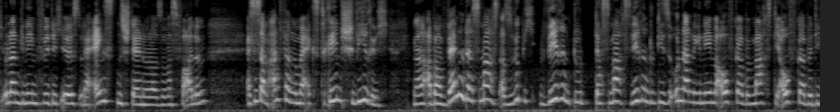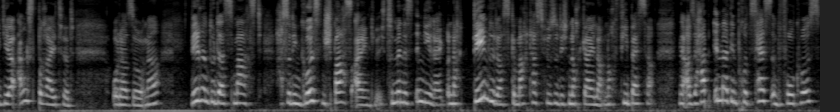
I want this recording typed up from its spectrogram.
die unangenehm für dich ist, oder Ängsten stellen oder sowas vor allem. Es ist am Anfang immer extrem schwierig. Ne? Aber wenn du das machst, also wirklich während du das machst, während du diese unangenehme Aufgabe machst, die Aufgabe, die dir Angst bereitet oder so, ne? Während du das machst, hast du den größten Spaß eigentlich, zumindest indirekt. Und nachdem du das gemacht hast, fühlst du dich noch geiler, noch viel besser. also hab immer den Prozess im Fokus,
